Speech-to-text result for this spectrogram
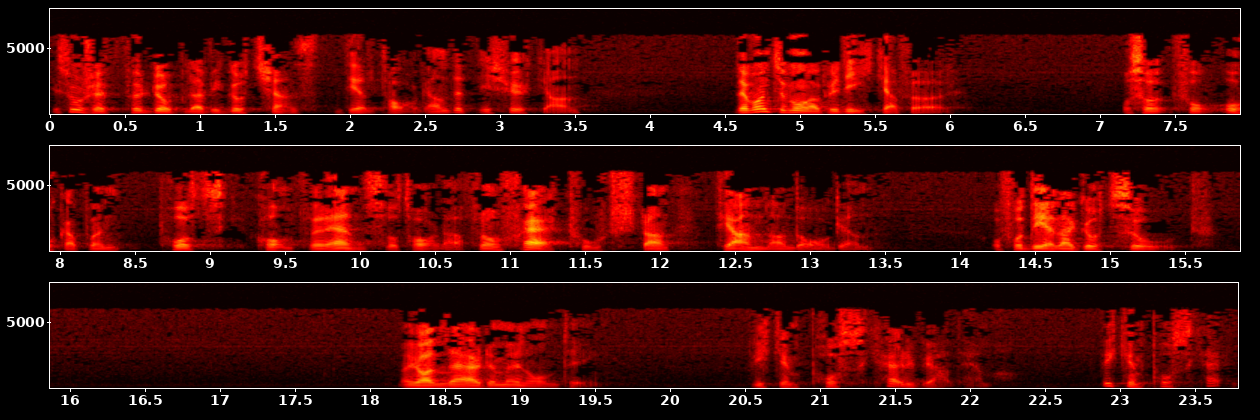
I stort sett fördubblade vi gudstjänstdeltagandet i kyrkan. Det var inte många predika för. Och så få åka på en påskkonferens och tala från skärtorsdagen till annandagen och få dela Guds ord. Men jag lärde mig någonting. Vilken påskhelg vi hade hemma. Vilken påskhelg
